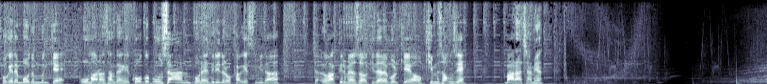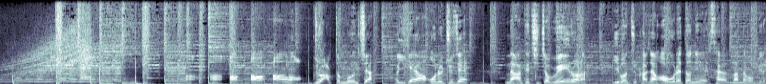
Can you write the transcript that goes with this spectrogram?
소개된 모든 분께 5만원 상당의 고급 우산 보내드리도록 하겠습니다. 자, 음악 들으면서 기다려 볼게요. 김성재, 말하자면. 어, 어, 어, 어, 드랍 더 문자. 어, 이게요, 오늘 주제. 나한테 진짜 왜 이러나. 이번 주 가장 억울했던 일 사연 만나봅니다.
